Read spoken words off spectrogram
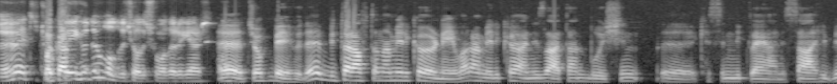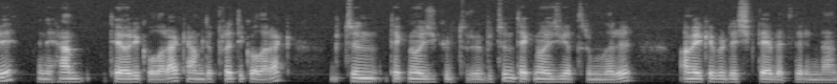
Evet çok Fakat, beyhude oldu çalışmaları gerçekten. Evet çok beyhude. Bir taraftan Amerika örneği var. Amerika hani zaten bu işin e, kesinlikle yani sahibi. Hani hem teorik olarak hem de pratik olarak bütün teknoloji kültürü, bütün teknoloji yatırımları Amerika Birleşik Devletleri'nden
